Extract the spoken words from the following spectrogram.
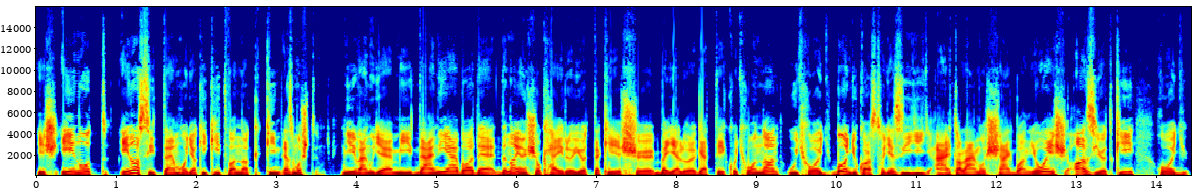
És én ott, én azt hittem, hogy akik itt vannak kint, ez most nyilván ugye mi Dániába, de, de nagyon sok helyről jöttek és bejelölgették, hogy honnan, úgyhogy mondjuk azt, hogy ez így, így általánosságban jó, és az jött ki, hogy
